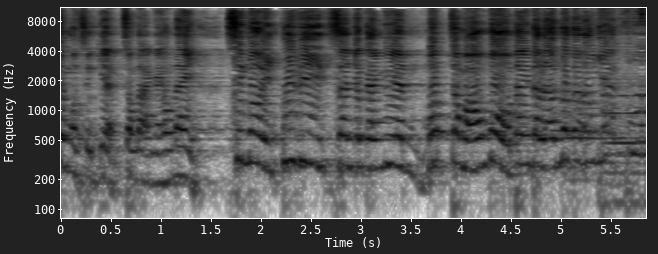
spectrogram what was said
trong một sự kiện trọng đại ngày hôm nay. Xin mời quý vị dành cho Khánh Huyền một trong áo vỗ tay thật lớn và thật nồng nhiệt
